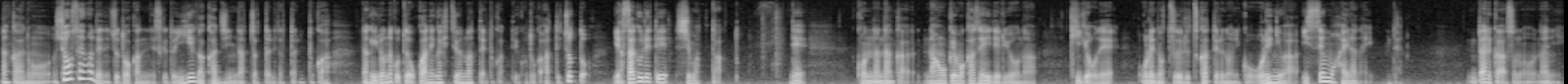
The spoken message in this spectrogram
なんかあの、詳細までね、ちょっとわかんないんですけど、家が火事になっちゃったりだったりとか、なんかいろんなことでお金が必要になったりとかっていうことがあって、ちょっとやさぐれてしまったと。で、こんななんか何億円も稼いでるような企業で、俺のツール使ってるのに、こう、俺には一銭も入らない、みたいな。誰か、その、何？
